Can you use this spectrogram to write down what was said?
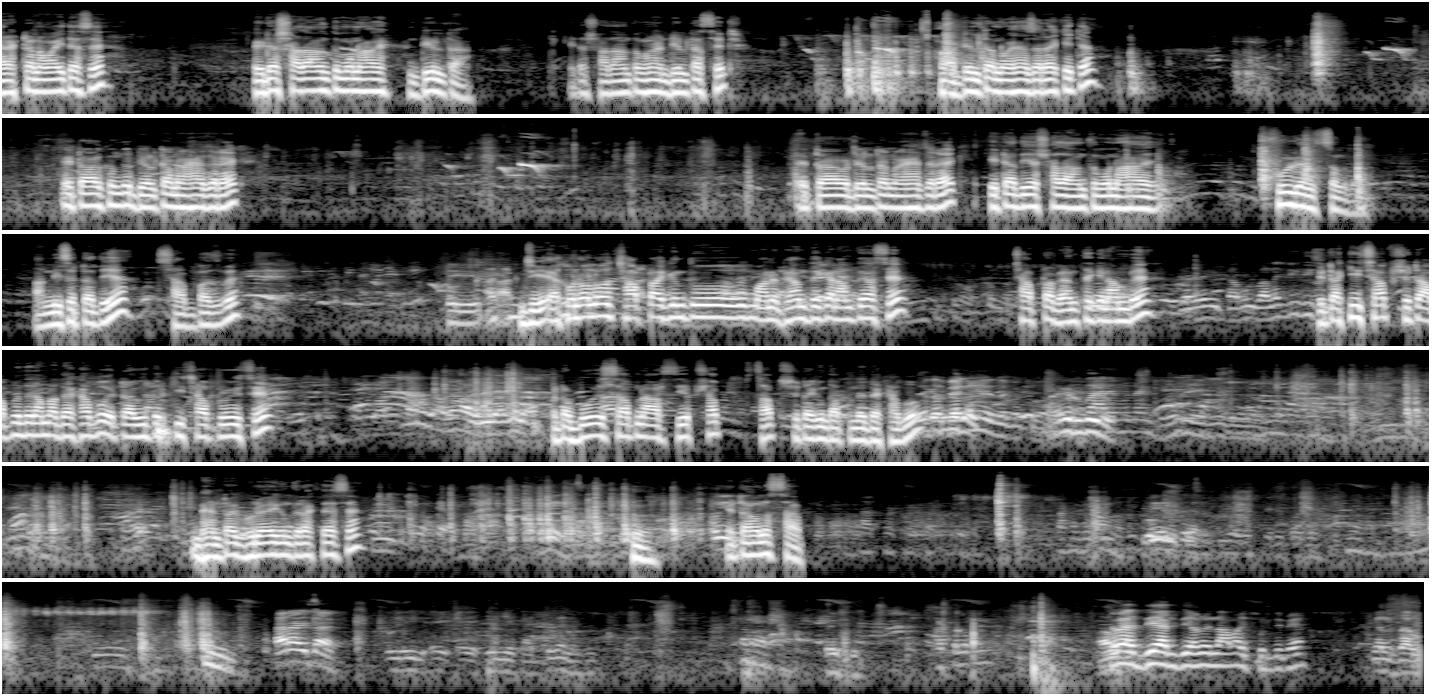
এর একটা নামাইতে আছে। এটা সাধারণত মনে হয় ডেলটা। এটা সাধারণত মনে হয় ডেল্টা সেট। হ্যাঁ ডেল্টা নয় হাজার এক এটা। এটাও কিন্তু ডেল্টা নয় হাজার এক। এটাও ডেল্টা নয় হাজার এক। এটা দিয়ে সাধারণত মনে হয় ফুল রেঞ্জ চলবে। আর নিচেরটা দিয়ে ছাপ বাজবে। জি, এখন হলো ছাপটা কিন্তু মানে ভ্যান থেকে নামতে আসে। ছাপটা ভ্যান থেকে নামবে। এটা কি ছাপ সেটা আপনাদের আমরা দেখাবো। এটার ভিতর কি ছাপ রয়েছে। এটা বইয়ের ছাপ না আর সিএফ ছাপ ছাপ সেটা কিন্তু আপনাদের দেখাবো। ভ্যানটা ঘুরে কিন্তু রাখতে আছে হুম, এটা হলো সাপ দিয়ান দিয়ে আপনি নামাই ছুট গেলে যাও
